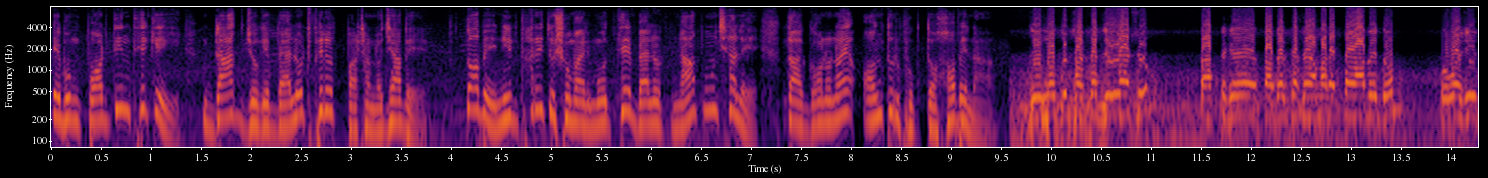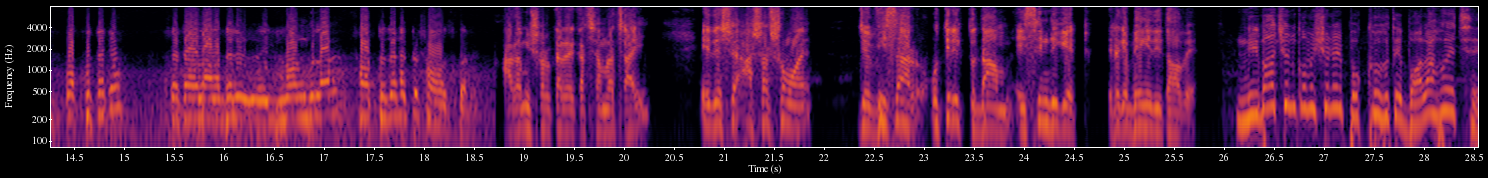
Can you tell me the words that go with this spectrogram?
এবং পরদিন থেকেই ডাকযোগে ব্যালট ফেরত পাঠানো যাবে। তবে নির্ধারিত সময়ের মধ্যে ব্যালট না পৌঁছালে তা গণনায় অন্তর্ভুক্ত হবে না। যে নতুন সরকার যেই আসুক তার থেকে তাদের কাছে আমার একটা আবেদন প্রবাসীর পক্ষ থেকে সেটা হলো আমাদের এই লোনগুলার শর্ত যেন একটু সহজ করে। আগামী সরকারের কাছে আমরা চাই এদেশে আসার সময় যে ভিসার অতিরিক্ত দাম এই সিন্ডিকেট এটাকে ভেঙে দিতে হবে। নির্বাচন কমিশনের পক্ষ হতে বলা হয়েছে,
